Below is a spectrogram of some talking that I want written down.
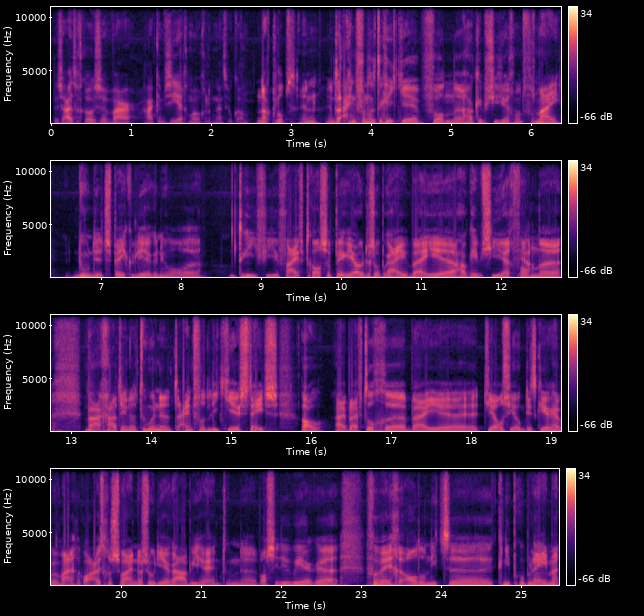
dus uitgekozen waar Hakim Ziyech mogelijk naartoe kan. Nou, klopt. En het eind van het ritje van uh, Hakim Ziyech, want volgens mij doen dit speculeren nu al uh, drie, vier, vijf transferperiodes op rij bij uh, Hakim Ziyech. Van ja. uh, waar gaat hij naartoe? En aan het eind van het liedje steeds... Oh, hij blijft toch uh, bij Chelsea. Ook dit keer hebben we hem eigenlijk al uitgezwaaid naar Saudi-Arabië. En toen was hij er weer vanwege al dan niet knieproblemen.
